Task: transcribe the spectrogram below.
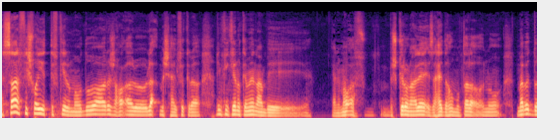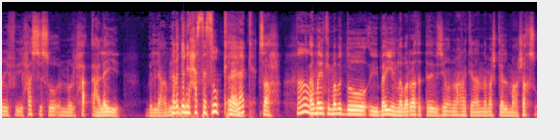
صار في شوية تفكير الموضوع رجعوا قالوا لا مش هالفكرة يمكن كانوا كمان عم بي يعني موقف بشكرهم عليه إذا هيدا هو منطلقه إنه ما بدهم يحسسوا إنه الحق علي باللي عم ما بدهم يحسسوك إيه لك؟ صح. أوه. أما يمكن ما بده يبين لبرات التلفزيون إنه نحن كان عندنا مشكل مع شخصه.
